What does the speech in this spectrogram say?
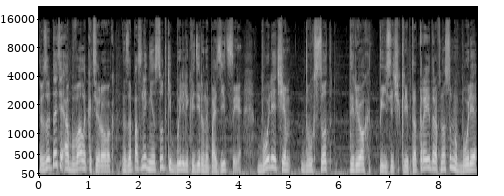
В результате обвала котировок за последние сутки были ликвидированы позиции более чем 200 3000 криптотрейдеров на сумму более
